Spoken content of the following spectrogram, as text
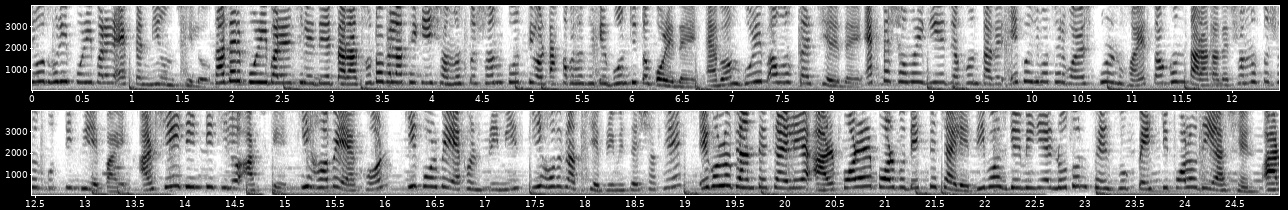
চৌধুরী পরিবারের একটা নিয়ম ছিল। তাদের পরিবারের ছেলেদের তারা ছোটবেলা থেকেই সমস্ত সম্পত্তি ও টাকা পয়সা থেকে বঞ্চিত করে দেয় এবং গরিব অবস্থায় ছেড়ে দেয়। একটা সময় গিয়ে যখন তাদের একুশ বছর বয়স পূরণ হয় তখন তারা তাদের সমস্ত সম্পত্তি ফিরে পায়। আর সেই দিনটি ছিল আজকে। কি হবে এখন? কি করবে এখন প্রিমিস? কি হতে যাচ্ছে প্রিমিসের সাথে? এগুলো জানতে চাইলে আর পরের পর্ব দেখতে চাইলে দিবস গেমিং এর নতুন ফেসবুক পেজটি ফলো দিয়ে আসেন। আর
